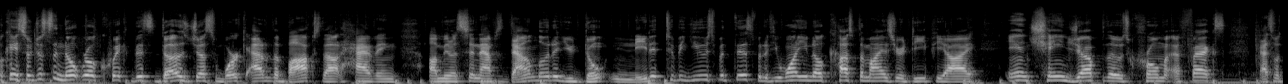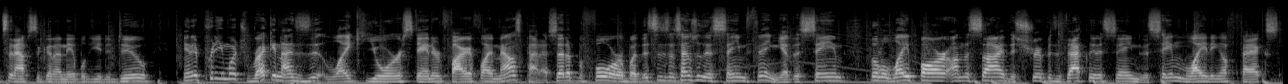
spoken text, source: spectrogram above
Okay, so just a note real quick, this does just work out of the box without having um, you know, Synapse downloaded. You don't need it to be used with this, but if you want, you know, customize your DPI and change up those chroma effects, that's what Synapse is gonna enable you to do. And it pretty much recognizes it like your standard Firefly mousepad. I've said it before, but this is essentially the same thing. You have the same little light bar on the side, the strip is exactly the same, the same lighting effects.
